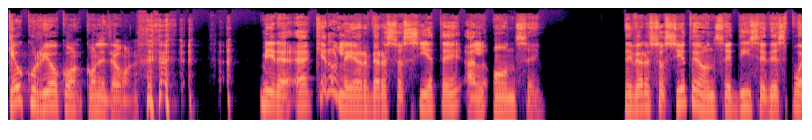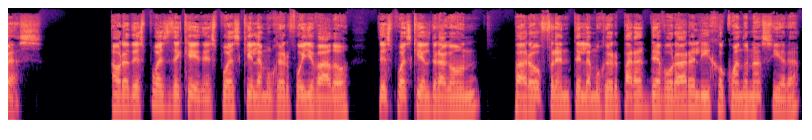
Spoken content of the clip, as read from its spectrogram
qué ocurrió con, con el dragón. Mira, eh, quiero leer versos 7 al 11. De versos 7 a 11 dice después. Ahora, ¿después de qué? Después que la mujer fue llevado, después que el dragón paró frente a la mujer para devorar el hijo cuando naciera.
